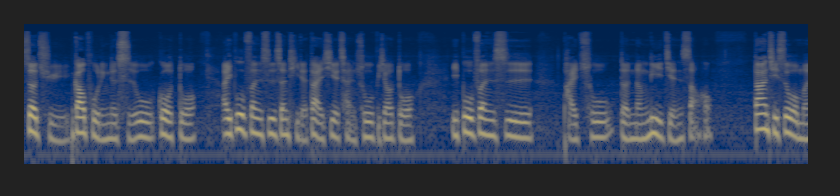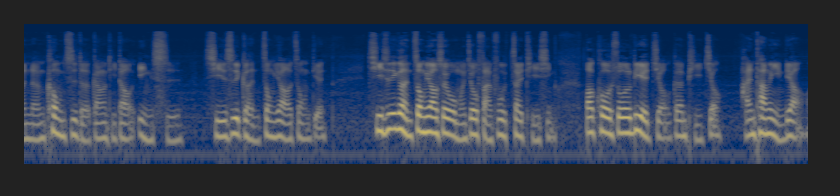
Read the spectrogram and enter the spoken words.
摄取高普林的食物过多，啊，一部分是身体的代谢产出比较多，一部分是排出的能力减少。吼，当然，其实我们能控制的，刚刚提到饮食，其实是一个很重要的重点。其实一个很重要，所以我们就反复在提醒，包括说烈酒跟啤酒、含糖饮料，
